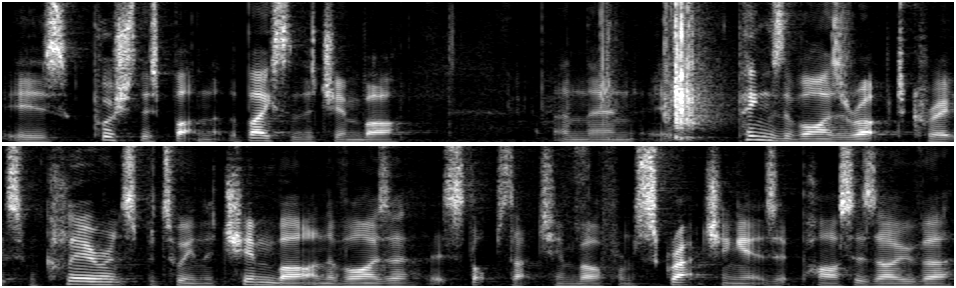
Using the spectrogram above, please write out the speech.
is push this button at the base of the chin bar and then it pings the visor up to create some clearance between the chin bar and the visor. It stops that chin bar from scratching it as it passes over.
